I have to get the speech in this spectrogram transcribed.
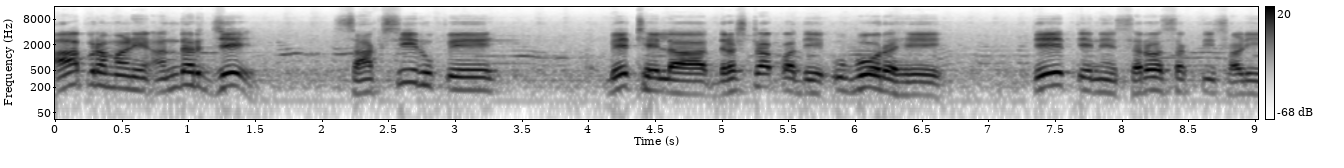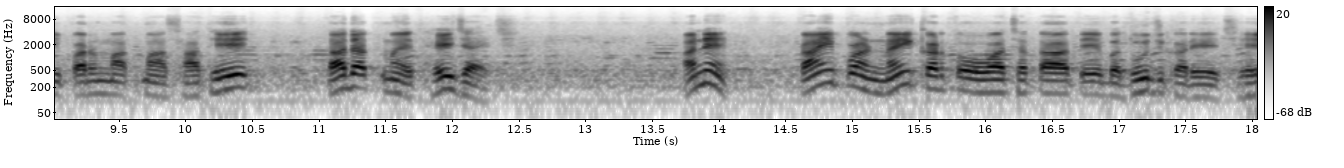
આ પ્રમાણે અંદર જે સાક્ષી રૂપે બેઠેલા દ્રષ્ટાપદે ઊભો રહે, તે તેને સર્વશક્તિશાળી પરમાત્મા સાથે તાદાત્મય થઈ જાય છે. અને કાંઈ પણ નહીં કરતો હોવા છતાં તે બધું જ કરે છે.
